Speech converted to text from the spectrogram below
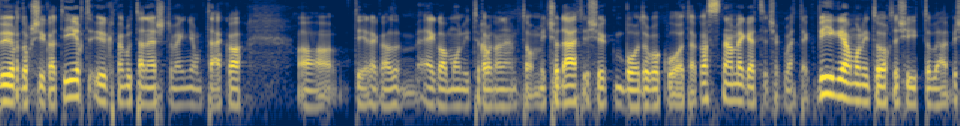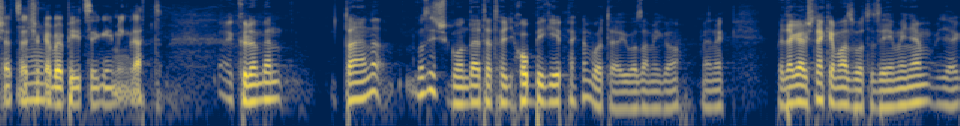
Word írt, ők meg utána este megnyomták a, a, tényleg az EGA monitoron, a nem tudom micsodát, és ők boldogok voltak. Aztán meg egyszer csak vettek vége a monitort, és így tovább, és egyszer csak ebből PC gaming lett. Különben talán az is gond tehát, hogy hobbigépnek nem volt olyan jó az Amiga, mert vagy legalábbis nekem az volt az élményem, ugye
